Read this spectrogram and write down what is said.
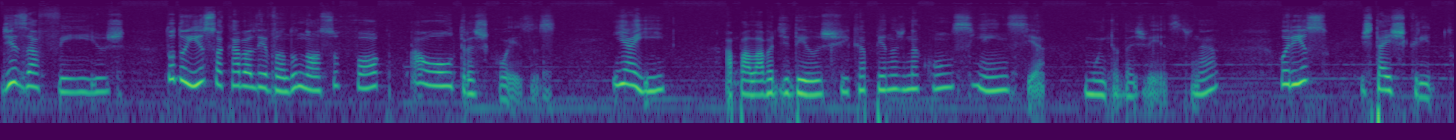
desafios. Tudo isso acaba levando o nosso foco a outras coisas. E aí, a palavra de Deus fica apenas na consciência, muitas das vezes, né? Por isso, está escrito:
